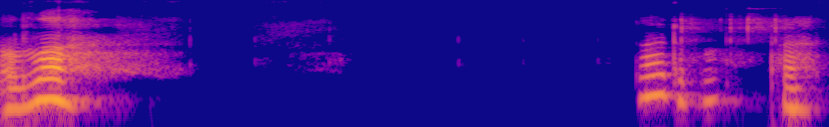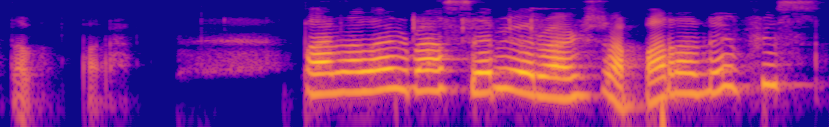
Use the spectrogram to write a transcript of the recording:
Allah. Nerede bu? Heh, tamam para. Paraları ben seviyorum arkadaşlar. Para nefis.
